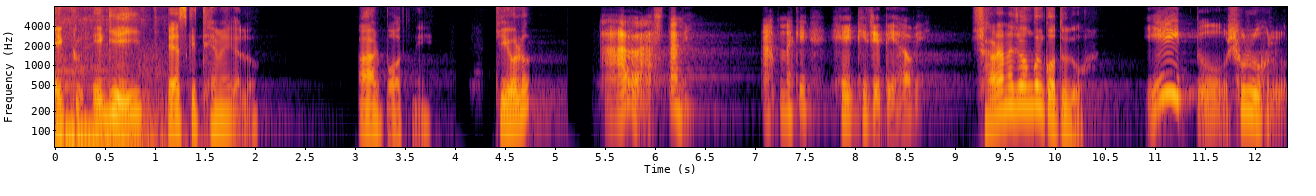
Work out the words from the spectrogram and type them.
একটু এগিয়েই ট্যাক্সি থেমে গেল। আর পথ নেই। কি হলো? আর রাস্তা নেই। আপনাকে হেঁটে যেতে হবে। সারানা জঙ্গল কত দূর? এই তো শুরু হলো।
